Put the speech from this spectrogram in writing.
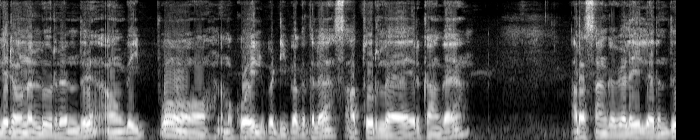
வீரவநல்லூர்லேருந்து அவங்க இப்போ நம்ம கோயில்பட்டி பக்கத்தில் சாத்தூரில் இருக்காங்க. அரசாங்க வேலையிலேருந்து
